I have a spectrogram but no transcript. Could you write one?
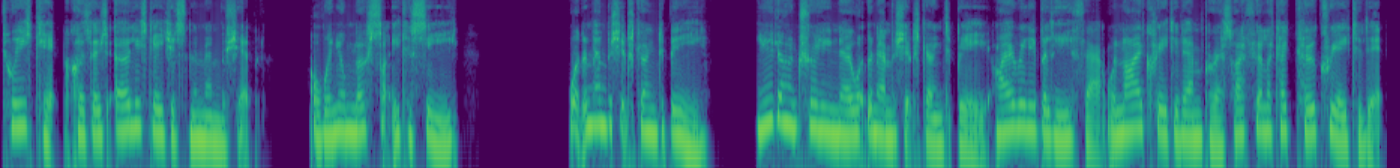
tweak it because those early stages of the membership are when you're most likely to see what the membership's going to be. You don't truly know what the membership's going to be. I really believe that. When I created Empress, I feel like I co-created it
